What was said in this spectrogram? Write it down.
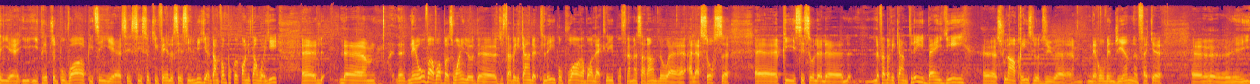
il, euh, il, il tripe sur le pouvoir, puis euh, c'est ça qu'il fait. C'est lui, qui- dans le fond, pourquoi qu'on est envoyé. Euh, le, le- Neo va avoir besoin là, de- du fabricant de clés pour pouvoir avoir la clé pour finalement se rendre là, à, la source. Euh, Puis c'est ça, le, le- le- fabricant de clés, ben, il est sous l'emprise du Merovingian. Fait que. Euh,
